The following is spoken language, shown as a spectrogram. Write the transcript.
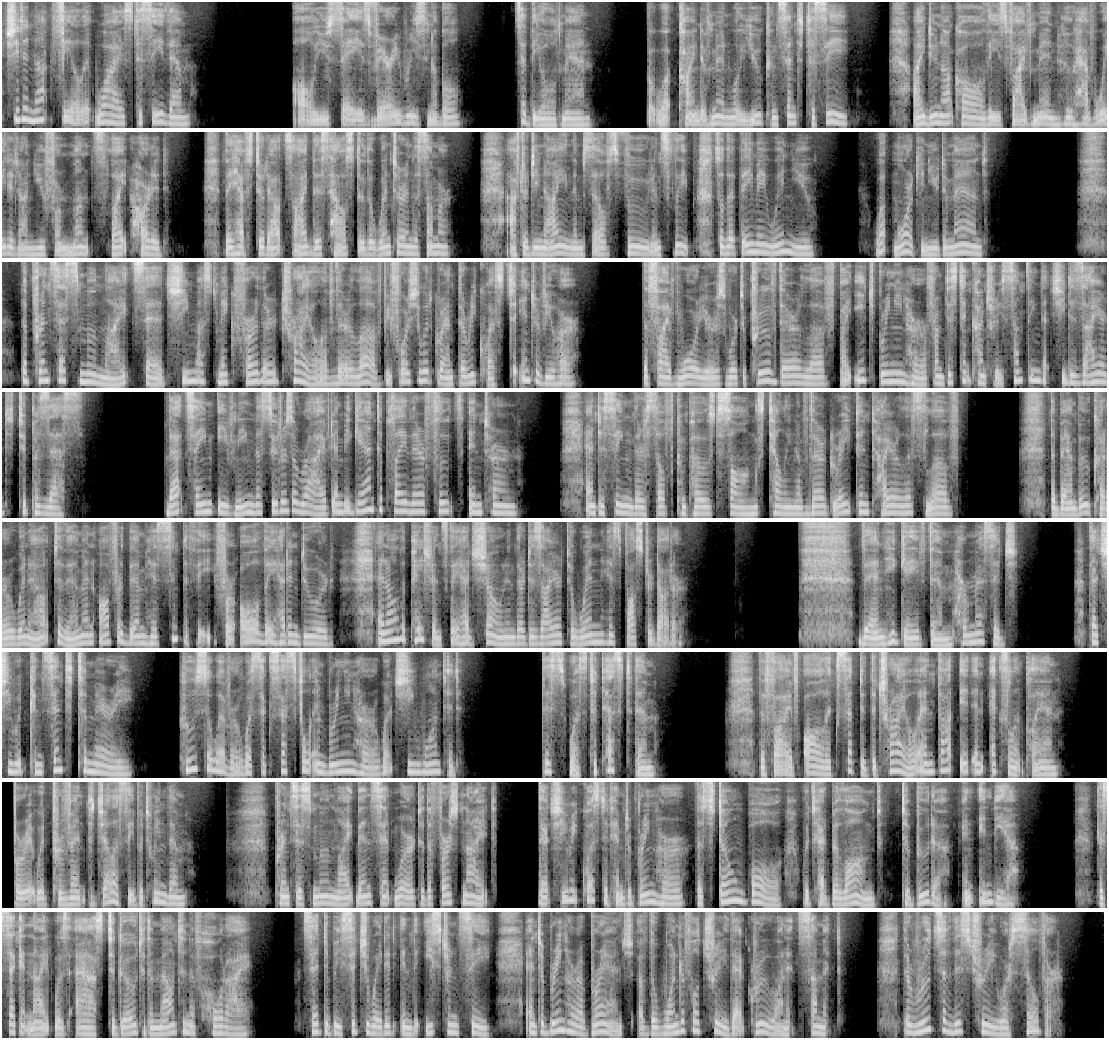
she did not feel it wise to see them. All you say is very reasonable, said the old man. But what kind of men will you consent to see? I do not call these five men who have waited on you for months light hearted. They have stood outside this house through the winter and the summer after denying themselves food and sleep so that they may win you. What more can you demand? The Princess Moonlight said she must make further trial of their love before she would grant their request to interview her. The five warriors were to prove their love by each bringing her from distant countries something that she desired to possess. That same evening, the suitors arrived and began to play their flutes in turn and to sing their self composed songs telling of their great and tireless love. The bamboo cutter went out to them and offered them his sympathy for all they had endured and all the patience they had shown in their desire to win his foster daughter. Then he gave them her message that she would consent to marry whosoever was successful in bringing her what she wanted. This was to test them. The five all accepted the trial and thought it an excellent plan, for it would prevent jealousy between them. Princess Moonlight then sent word to the first knight that she requested him to bring her the stone bowl which had belonged to Buddha in India. The second knight was asked to go to the mountain of Horai, said to be situated in the eastern sea, and to bring her a branch of the wonderful tree that grew on its summit. The roots of this tree were silver,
